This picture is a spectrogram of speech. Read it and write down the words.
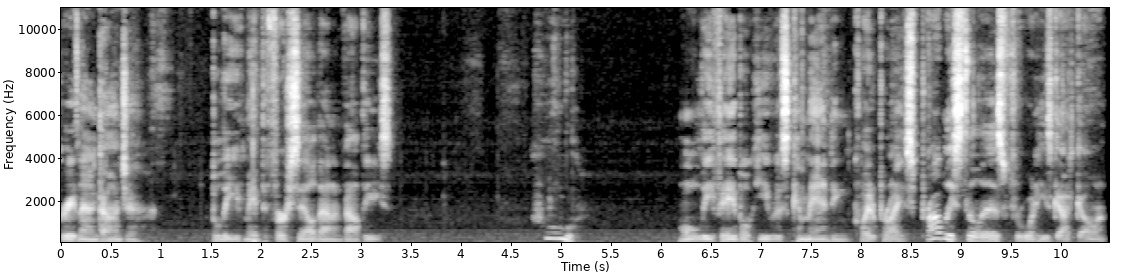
Great Land Ganja, I believe, made the first sale down in Valdez. Whew. Old Leif Abel, he was commanding quite a price. Probably still is for what he's got going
